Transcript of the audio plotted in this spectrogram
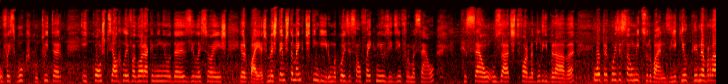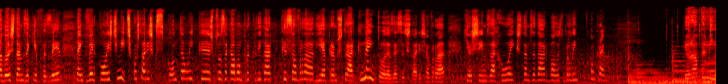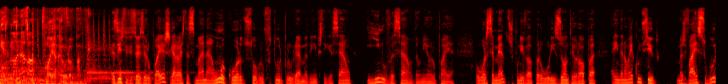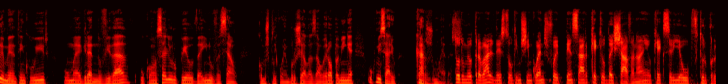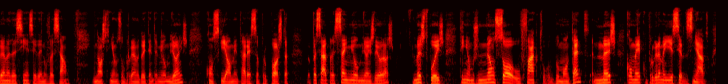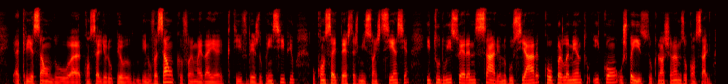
o Facebook, com o Twitter e com especial relevo agora a caminho das eleições europeias. Mas temos também que distinguir uma coisa são fake news e desinformação que são usados de forma deliberada, outra coisa são mitos urbanos e aquilo que na verdade hoje estamos aqui a fazer tem que ver com estes mitos, com histórias que se contam e que as pessoas acabam por acreditar que são verdade e é para mostrar que nem todas essas histórias são verdade que hoje saímos à rua e que estamos a dar bolas de Berlim com creme. Europa minha, Mon Europe. Moja Europa. As instituições europeias chegaram esta semana a um acordo sobre o futuro programa de investigação e inovação da União Europeia. O orçamento disponível para o Horizonte Europa ainda não é conhecido, mas vai seguramente incluir uma grande novidade: o Conselho Europeu da Inovação. Como explicou em Bruxelas ao Europa Minha o comissário Carlos Moedas. Todo o meu trabalho destes últimos cinco anos foi pensar o que é que eu deixava, não é? O que é que seria o futuro programa da ciência e da inovação. Nós tínhamos um programa de 80 mil milhões, consegui aumentar essa proposta para passar para 100 mil milhões de euros mas depois tínhamos não só o facto do montante, mas como é que o programa ia ser desenhado. A criação do uh, Conselho Europeu de Inovação, que foi uma ideia que tive desde o princípio, o conceito destas missões de ciência, e tudo isso era necessário negociar com o Parlamento e com os países, o que nós chamamos o Conselho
